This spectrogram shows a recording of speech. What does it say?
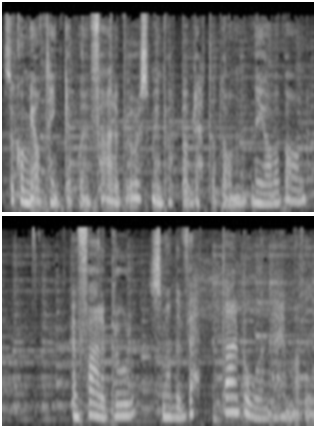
så kom jag att tänka på en farbror som min pappa berättat om när jag var barn. En farbror som hade vättar boende hemma vid.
